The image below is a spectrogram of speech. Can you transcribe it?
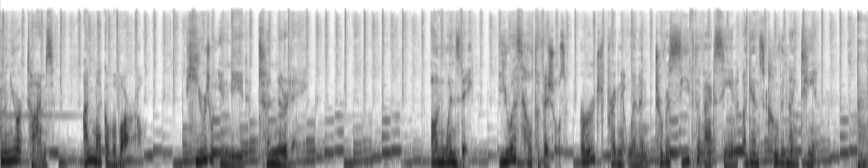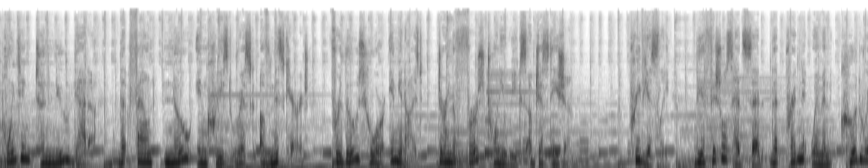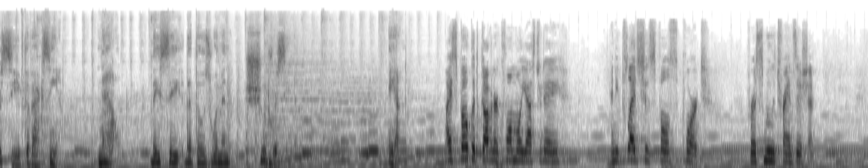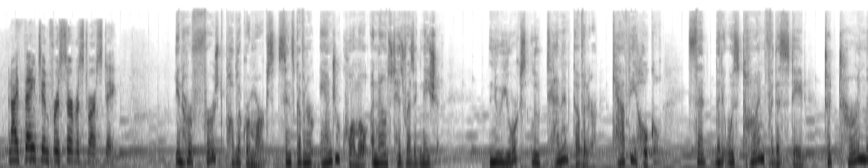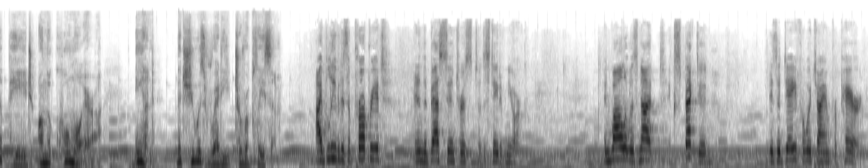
From the New York Times, I'm Michael Barbaro. Here's what you need to know today. On Wednesday, U.S. health officials urged pregnant women to receive the vaccine against COVID 19, pointing to new data that found no increased risk of miscarriage for those who are immunized during the first 20 weeks of gestation. Previously, the officials had said that pregnant women could receive the vaccine. Now, they say that those women should receive it. And I spoke with Governor Cuomo yesterday, and he pledged his full support for a smooth transition. And I thanked him for his service to our state. In her first public remarks since Governor Andrew Cuomo announced his resignation, New York's Lieutenant Governor, Kathy Hochul, said that it was time for the state to turn the page on the Cuomo era and that she was ready to replace him. I believe it is appropriate and in the best interest of the state of New York. And while it was not expected, it is a day for which I am prepared.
